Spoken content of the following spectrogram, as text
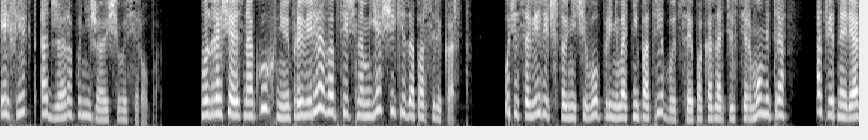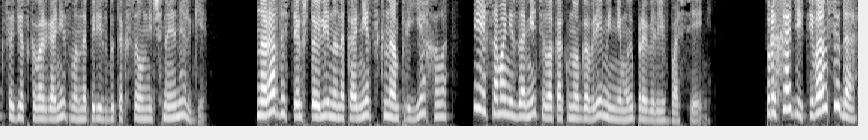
эффект от жара понижающего сиропа. Возвращаюсь на кухню и проверяю в аптечном ящике запасы лекарств. Хочется верить, что ничего принимать не потребуется, и показатель термометра — ответная реакция детского организма на переизбыток солнечной энергии. На радостях, что Элина наконец к нам приехала, я и сама не заметила, как много времени мы провели в бассейне. «Проходите, вам сюда!»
